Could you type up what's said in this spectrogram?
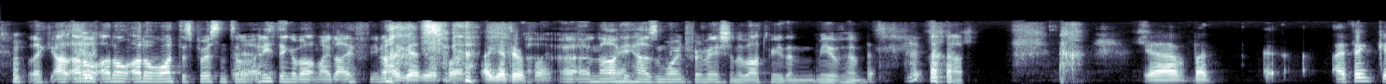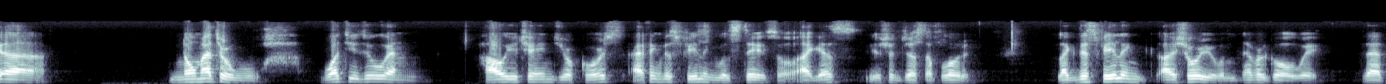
like I, I don't, I don't, I don't want this person to know anything about my life, you know. i get your point i get your point Uh, and now he has more information about me than me of him. Uh, yeah, but uh, I think uh, no matter what you do and how you change your course, I think this feeling will stay. So I guess you should just upload it. Like this feeling, I assure you, will never go away. That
